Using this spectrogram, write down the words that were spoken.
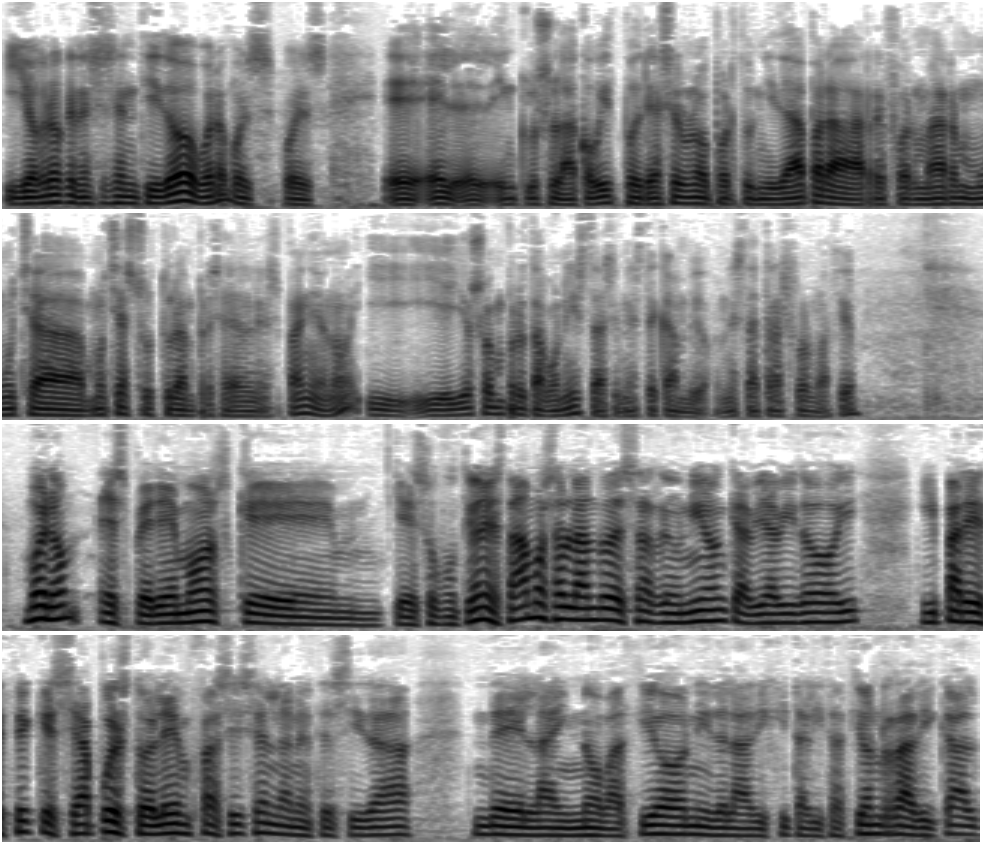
y yo creo que en ese sentido, bueno, pues pues eh, incluso la COVID podría ser una oportunidad para reformar mucha mucha estructura empresarial en España, ¿no? Y, ellos son protagonistas en este cambio, en esta transformación. Bueno, esperemos que, que, eso funcione. Estábamos hablando de esa reunión que había habido hoy y parece que se ha puesto el énfasis en la necesidad de la innovación y de la digitalización radical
